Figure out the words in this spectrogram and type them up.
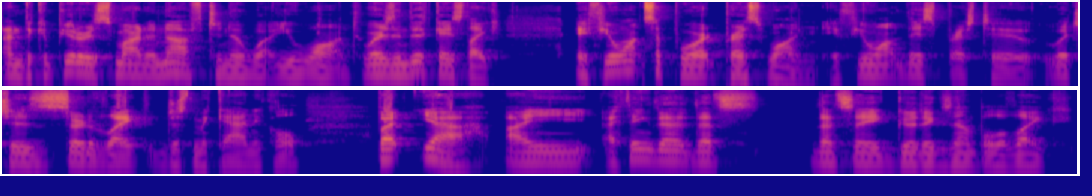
and the computer is smart enough to know what you want. Whereas in this case, like if you want support, press one. If you want this, press two, which is sort of like just mechanical. But yeah, I I think that that's that's a good example of like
